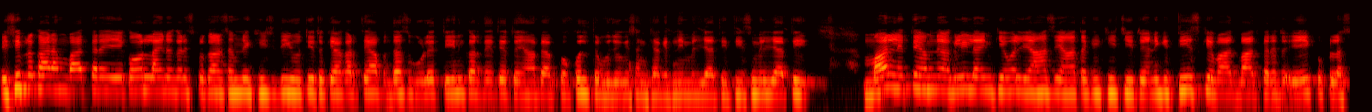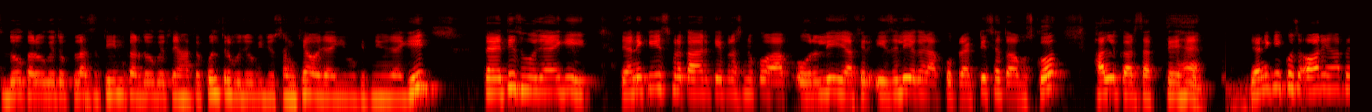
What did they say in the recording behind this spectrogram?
इसी प्रकार हम बात करें, एक और लाइन अगर इस प्रकार से हमने खींच दी होती तो क्या करते आप? दस गुड़े तीन कर देते तो यहाँ पे आपको कुल त्रिभुजों की संख्या कितनी मिल जाती? तीस मिल जाती। मान लेते हैं हमने अगली लाइन केवल यहाँ से यहाँ तक ही खींची तो यानी कि तीस के बाद बात करें तो एक प्लस दो करोगे तो प्लस तीन कर दोगे तो यहाँ पे कुल त्रिभुजों की जो संख्या हो जाएगी वो कितनी हो जाएगी? तैंतीस हो जाएगी। यानी कि इस प्रकार के प्रश्न को आप ओरली या फिर इजिली अगर आपको प्रैक्टिस है तो आप उसको हल कर सकते हैं। यानी कि कुछ और यहाँ पे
